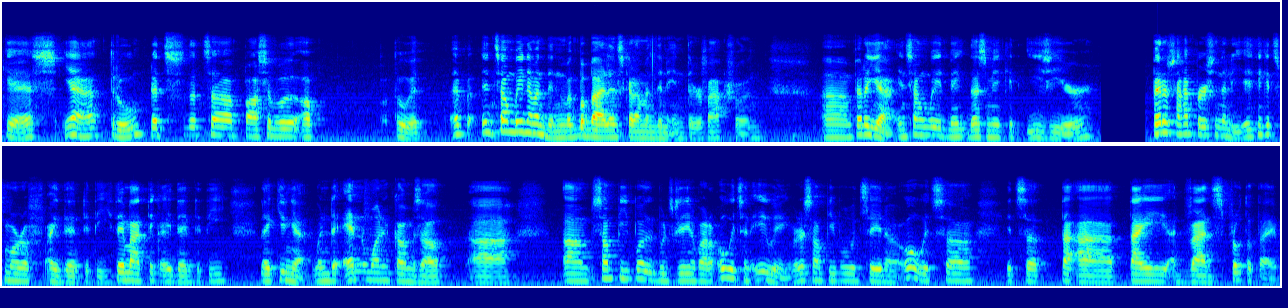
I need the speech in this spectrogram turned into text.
Yes, yeah, true. That's that's a possible up to it. Eh, In some way naman din, magbabalance ka naman din interfaction. Um, pero yeah, in some way it make, does make it easier Pero sa akin personally, I think it's more of identity, thematic identity. Like yun nga, when the N1 comes out, uh, um, some people would say na parang, oh, it's an A-wing. Whereas some people would say na, oh, it's a, it's a ta- uh, TIE advanced prototype.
